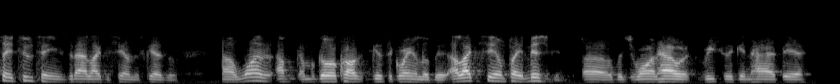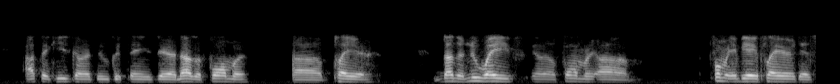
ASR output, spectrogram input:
say two teams that I'd like to see on the schedule. Uh, one, I'm, I'm, gonna go across against the grain a little bit. I like to see him play Michigan, uh, with Juwan Howard recently getting hired there. I think he's gonna do good things there. Another former uh, player, another new wave, you know, former um, former NBA player that's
